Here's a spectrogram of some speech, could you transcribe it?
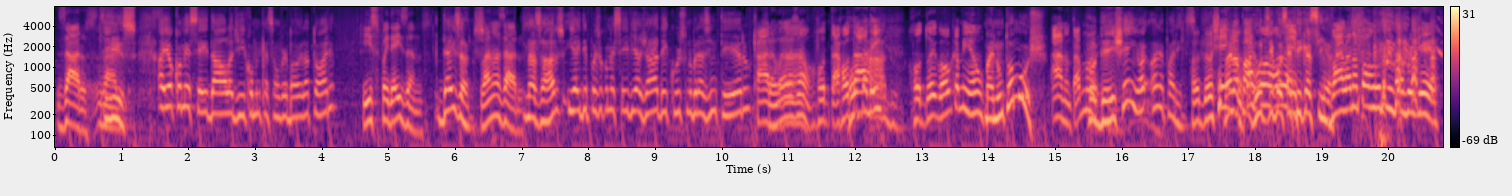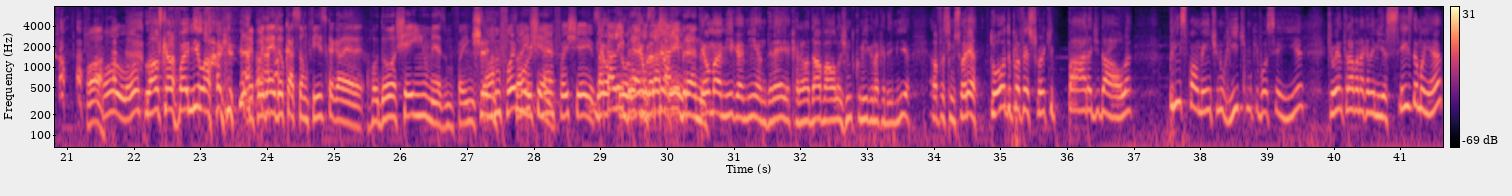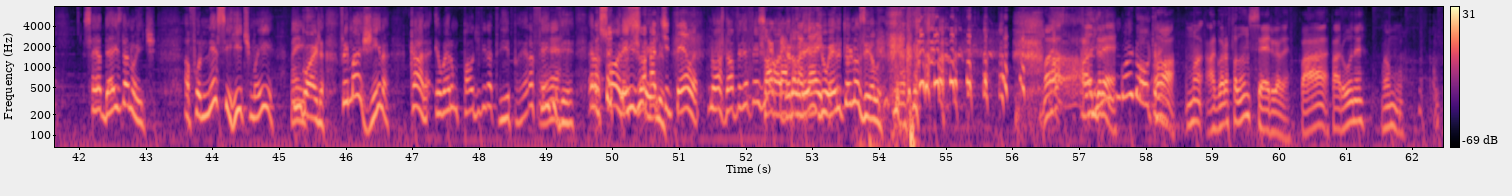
Zaros. Exato. Isso. Aí eu comecei a dar aula de comunicação verbal e oratória. Isso foi 10 anos. 10 anos. Lá no Azaros. Nas Aros. E aí depois eu comecei a viajar, dei curso no Brasil inteiro. Caramba, Ah. Ro- tá rodado, Rodado. hein? Rodou igual o caminhão. Mas não tô murcho. Ah, não tá morto. Rodei cheinho. Olha, olha a aparência. Rodou cheinho. Vai na Tá Parrudos e você aí. fica assim, ó. Vai lá na Parrudos então, porque... Ó, Ô, louco. Lá os caras fazem milagre. depois da educação física, galera, rodou cheinho mesmo. Foi Cheio. só- Não foi só murcho, enchendo. né? Foi cheio. Só Eu- eu calibrando, lembro só até- calibrando. Tem uma amiga minha, Andréia, cara, ela dava aula junto comigo na academia. Ela falou assim: Soré, todo professor que para de dar aula, principalmente no ritmo que você ia, que eu entrava na academia às 6 da manhã, saía 10 da noite. Ela falou: nesse ritmo aí, Mas- engorda. Eu falei: imagina, cara, eu era um pau de vira-tripa, era feio É. de ver. Era só orelha e Só a joelho. titela. Nossa, dava pra fazer feijoada, era orelha, joelho e tornozelo. Mas, Aí André, engordou o treino. ó, uma- agora falando sério, galera. Pa- parou, né? Vamos.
